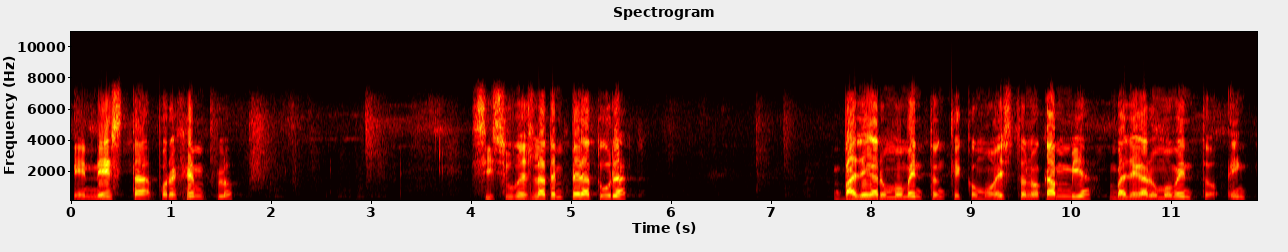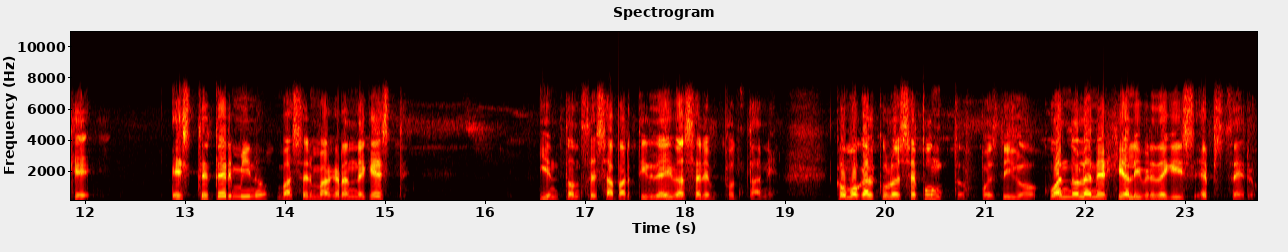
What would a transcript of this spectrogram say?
en esta, por ejemplo, si subes la temperatura, va a llegar un momento en que como esto no cambia, va a llegar un momento en que este término va a ser más grande que este. Y entonces a partir de ahí va a ser espontáneo. ¿Cómo calculo ese punto? Pues digo, ¿cuándo la energía libre de Gibbs es cero?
